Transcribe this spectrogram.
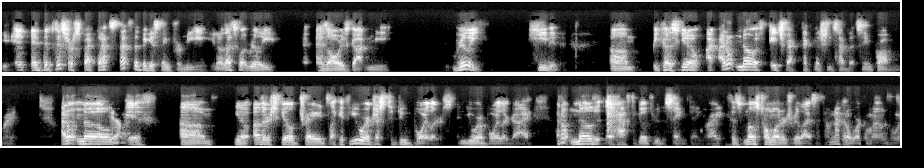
and, and the disrespect that's that's the biggest thing for me you know that's what really has always gotten me really heated um, because you know I, I don't know if hvac technicians have that same problem right i don't know yeah. if um, you know other skilled trades like if you were just to do boilers and you were a boiler guy i don't know that they have to go through the same thing right because most homeowners realize like i'm not going to work on my own boiler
